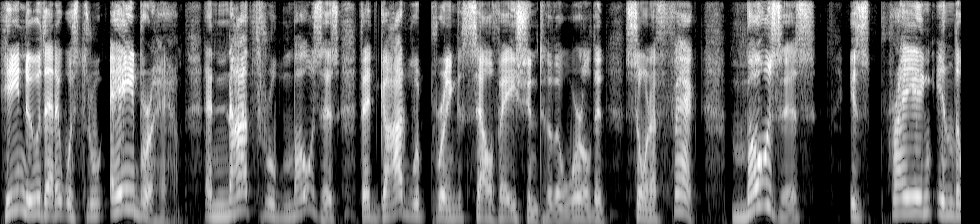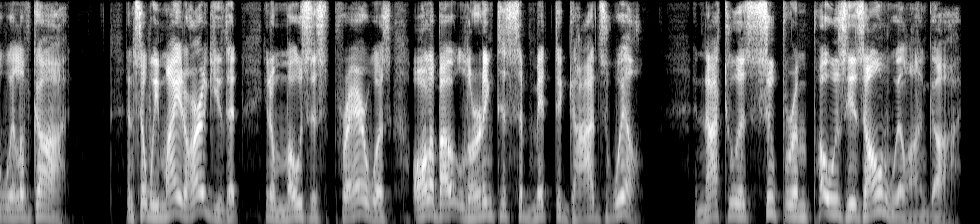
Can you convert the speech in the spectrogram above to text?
He knew that it was through Abraham and not through Moses that God would bring salvation to the world. And so, in effect, Moses is praying in the will of God. And so we might argue that, you know, Moses' prayer was all about learning to submit to God's will and not to superimpose his own will on God.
